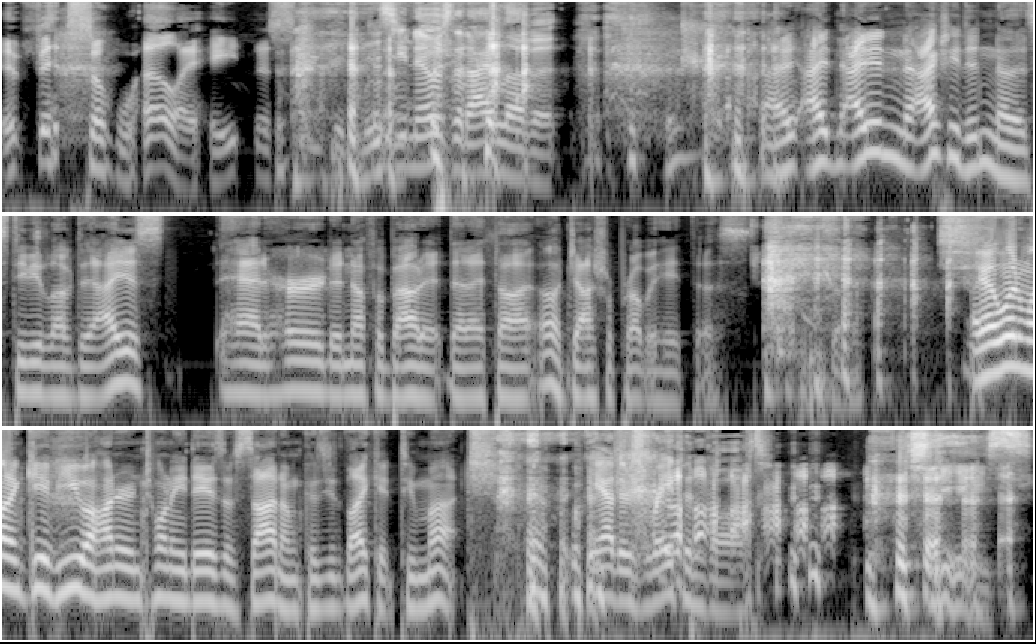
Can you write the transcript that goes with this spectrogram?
It fits so well. I hate this. Because he knows that I love it. I, I I didn't I actually didn't know that Stevie loved it. I just had heard enough about it that I thought, oh, Josh will probably hate this. So, like, I wouldn't want to give you 120 days of Sodom because you'd like it too much. Yeah, there's rape involved. Jeez.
